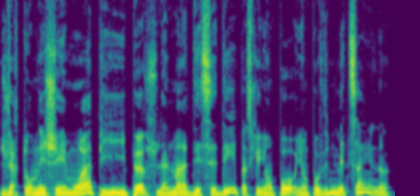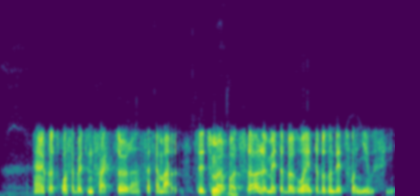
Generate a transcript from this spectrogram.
Je vais retourner chez moi, puis ils peuvent soudainement décéder parce qu'ils n'ont pas, ils ont pas vu de médecin. Là. Un cas 3, ça peut être une fracture, hein, ça fait mal. Tu, ne meurs pas de ça, mais tu as besoin, as besoin d'être soigné aussi.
